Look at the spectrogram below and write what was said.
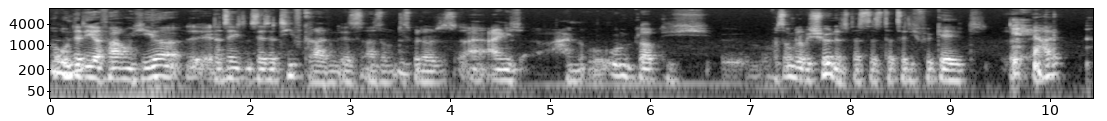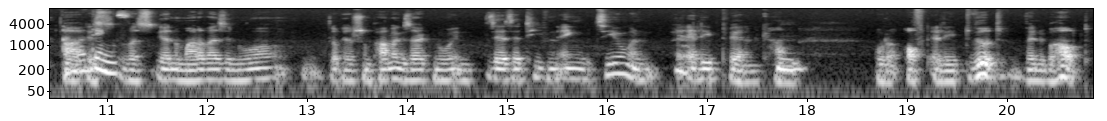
Und die Erfahrung hier äh, tatsächlich sehr, sehr tiefgreifend ist. Also das bedeutet eigentlich ein unglaublich, äh, was unglaublich Schönes, dass das tatsächlich für Geld äh, erhalten Allerdings. Ist, was ja normalerweise nur, ich glaube, ich habe schon ein paar Mal gesagt, nur in sehr, sehr tiefen, engen Beziehungen erlebt werden kann. Mhm. Oder oft erlebt wird, wenn überhaupt.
